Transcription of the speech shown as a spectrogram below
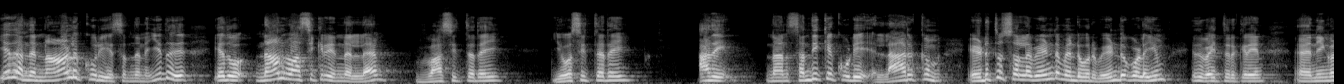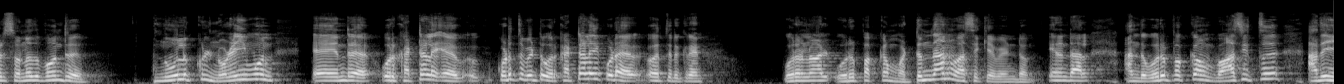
இது அந்த நாளுக்குரிய சிந்தனை? இது ஏதோ நான் வாசிக்கிறேன் அல்ல. வாசித்ததை யோசித்ததை அதை நான் சந்திக்கக்கூடிய எல்லாருக்கும் எடுத்து சொல்ல வேண்டும் என்ற ஒரு வேண்டுகோளையும் இது வைத்திருக்கிறேன். நீங்கள் சொன்னது போன்று நூலுக்குள் நுழையும் முன் என்ற ஒரு கட்டளை கொடுத்துவிட்டு ஒரு கட்டளை கூட வகுத்திருக்கிறேன் ஒரு நாள் ஒரு பக்கம் மட்டும்தான் வாசிக்க வேண்டும். ஏனென்றால் அந்த ஒரு பக்கம் வாசித்து அதை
